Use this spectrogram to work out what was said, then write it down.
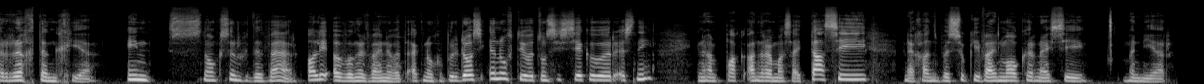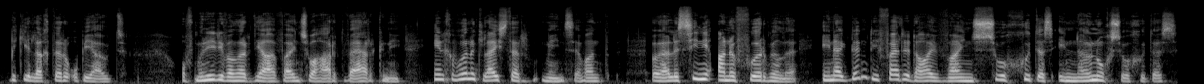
rigting gee. En snaaks genoeg dit werk. Al die ou wingerdwyne wat ek nog geproe, daar's een of twee wat ons nie seker oor is nie. En dan pak ander maar sy tassie en hy gaan besoek die wynmaker en hy sê meneer bietjie ligter op die hout. Of moenie die wingerd ja wyn so hard werk nie. En gewoonlik luister mense want hulle sien nie ander voorbeelde. En ek dink die feit dat daai wyn so goed is en nou nog so goed is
